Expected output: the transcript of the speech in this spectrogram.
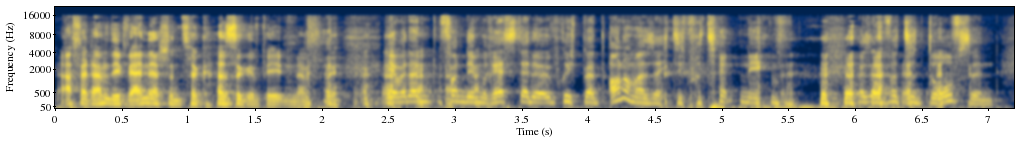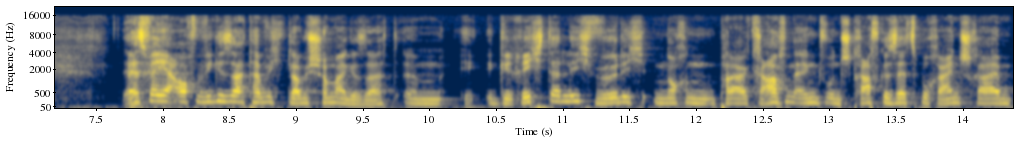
Ah, verdammt, die werden ja schon zur Kasse gebeten dafür. ja, aber dann von dem Rest, der da übrig bleibt, auch nochmal 60 Prozent nehmen. Weil sie einfach zu doof sind. Es wäre ja auch, wie gesagt, habe ich glaube ich schon mal gesagt, ähm, gerichterlich würde ich noch einen Paragraphen irgendwo ins Strafgesetzbuch reinschreiben,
